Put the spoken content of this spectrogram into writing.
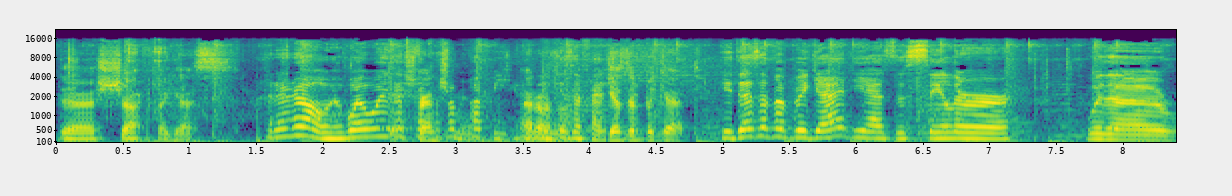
The chef, I guess. I don't know. What would a chef Frenchman. have a puppy? I, I don't know. He's a Frenchman. He has a baguette. He does have a baguette. He has the sailor with a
